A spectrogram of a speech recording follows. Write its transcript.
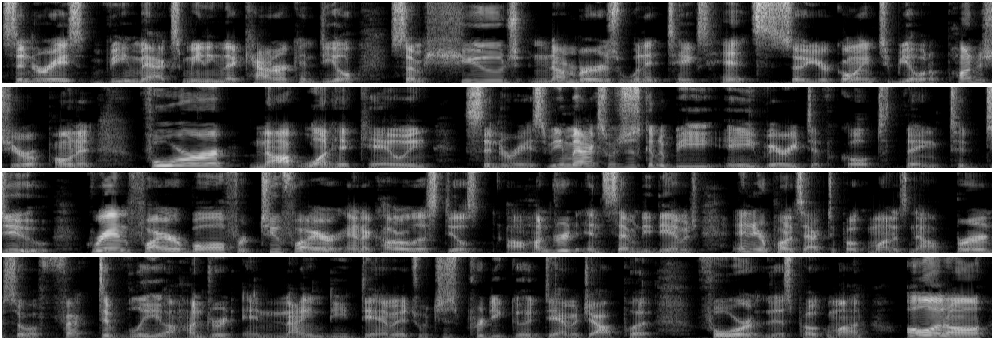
Cinderace VMAX, meaning that counter can deal some huge numbers when it takes hits. So you're going to be able to punish your opponent for not one-hit KOing Cinderace VMAX, which is going to be a very difficult thing to do. Grand Fireball for 2 fire and a colorless deals 170 damage, and your opponent's active Pokemon is now burned, so effectively 190 damage, which is pretty good damage output for this Pokemon. All in all,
